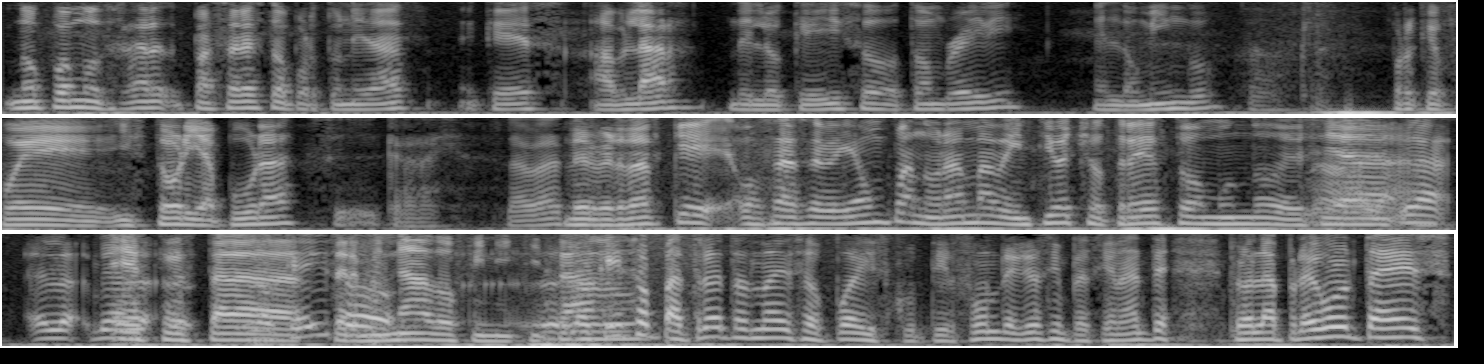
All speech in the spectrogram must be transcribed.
no podemos dejar pasar esta oportunidad, que es hablar de lo que hizo Tom Brady el domingo, porque fue historia pura. Sí, caray. La verdad. De sí. verdad que, o sea, se veía un panorama 28-3, todo el mundo decía, Mira, lo- mira, esto está hizo- terminado, finiquitado. Lo que hizo Patriotas nadie se lo puede discutir. Fue un regreso impresionante. Pero la pregunta es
